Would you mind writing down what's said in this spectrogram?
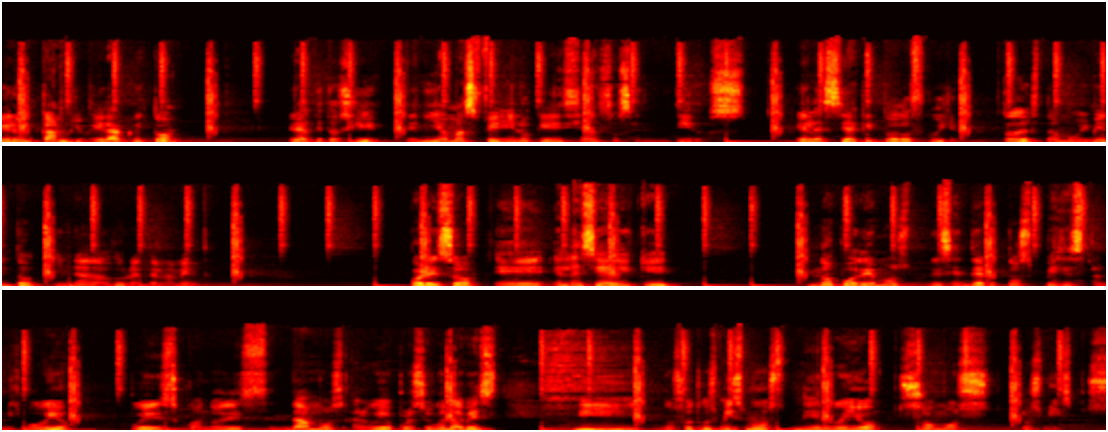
Pero en cambio, Heráclito, Heráclito tenía más fe en lo que decían sus sentidos. Él decía que todo fluye, todo está en movimiento y nada dura eternamente. Por eso, eh, él decía de que no podemos descender dos veces al mismo río, pues cuando descendamos al río por segunda vez, ni nosotros mismos ni el río somos los mismos.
